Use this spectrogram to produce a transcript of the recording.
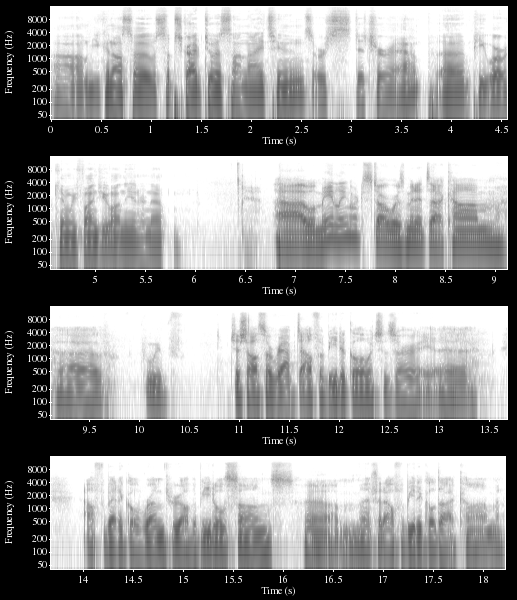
Um, you can also subscribe to us on iTunes or Stitcher app. Uh, Pete, where can we find you on the internet? Uh, well, mainly we're at StarWarsMinute.com. Uh, we've just also wrapped Alphabeatical, which is our uh, alphabetical run through all the Beatles songs. Um, that's at alphabeatical.com. And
